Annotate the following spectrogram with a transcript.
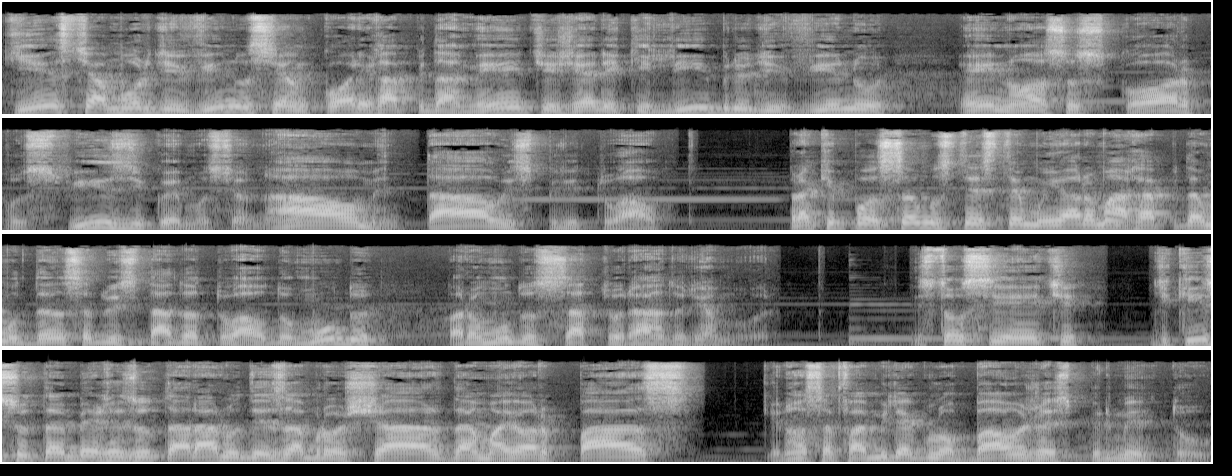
Que este amor divino se ancore rapidamente e gere equilíbrio divino em nossos corpos físico, emocional, mental espiritual, para que possamos testemunhar uma rápida mudança do estado atual do mundo para um mundo saturado de amor. Estou ciente de que isso também resultará no desabrochar da maior paz que nossa família global já experimentou.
